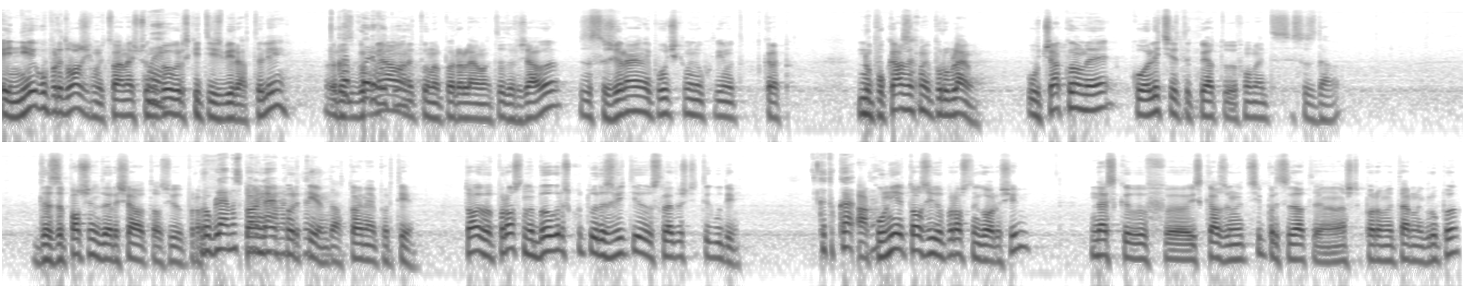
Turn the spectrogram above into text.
Е, ние го предложихме това нещо Кое? на българските избиратели. е Разгромяването на паралелната държава. За съжаление не получихме необходимата подкрепа. Но показахме проблема. Очакваме коалицията, която в момента се създава, да започне да решава този въпрос. Проблема с той не е партиен, да, той не е партиен. Той е въпрос на българското развитие в следващите години. Като ка... Ако ние този въпрос не го решим, днеска в изказването си председателя на нашата парламентарна група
